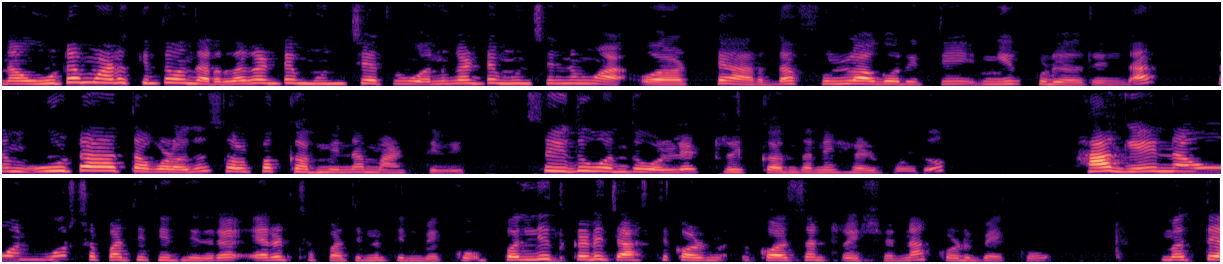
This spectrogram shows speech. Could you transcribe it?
ನಾವು ಊಟ ಮಾಡೋಕ್ಕಿಂತ ಒಂದು ಅರ್ಧ ಗಂಟೆ ಮುಂಚೆ ಅಥವಾ ಒಂದು ಗಂಟೆ ಮುಂಚೆ ನಾವು ಹೊಟ್ಟೆ ಅರ್ಧ ಫುಲ್ ಆಗೋ ರೀತಿ ನೀರು ಕುಡಿಯೋದ್ರಿಂದ ನಮ್ಮ ಊಟ ತಗೊಳ್ಳೋದು ಸ್ವಲ್ಪ ಕಮ್ಮಿನ ಮಾಡ್ತೀವಿ. ಸೊ ಇದು ಒಂದು ಒಳ್ಳೆ ಟ್ರಿಕ್ ಅಂತಾನೆ ಹೇಳ್ಬೋದು. ಹಾಗೆ ನಾವು ಒಂದು ಮೂರು ಚಪಾತಿ ತಿಂದಿದ್ರೆ ಎರಡು ಚಪಾತಿನ ತಿನ್ಬೇಕು. ಪಲ್ಯದ ಕಡೆ ಜಾಸ್ತಿ ಕಾನ್ಸಂಟ್ರೇಷನ್ನ ಕೊಡಬೇಕು. ಮತ್ತೆ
